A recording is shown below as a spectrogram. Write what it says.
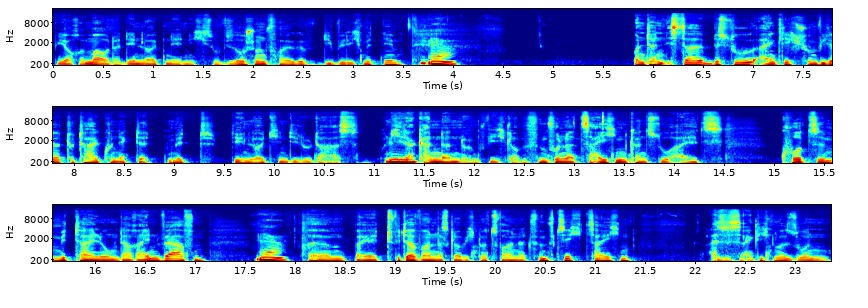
wie auch immer oder den Leuten, denen ich sowieso schon folge, die will ich mitnehmen. Ja. Und dann ist da, bist du eigentlich schon wieder total connected mit den Leutchen, die du da hast. Und Mhm. jeder kann dann irgendwie, ich glaube, 500 Zeichen kannst du als kurze Mitteilung da reinwerfen. Ja. Ähm, bei Twitter waren das, glaube ich, nur 250 Zeichen. Also es ist eigentlich nur so ein,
